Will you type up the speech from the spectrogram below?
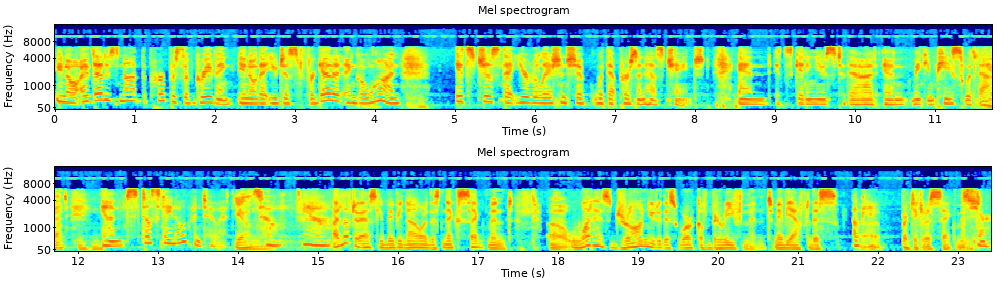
You know, I, that is not the purpose of grieving, you know, that you just forget it and go on. It's just that your relationship with that person has changed. And it's getting used to that and making peace with that and still staying open to it. Yeah. So, yeah. I'd love to ask you, maybe now or this next segment, uh, what has drawn you to this work of bereavement? Maybe after this Okay. uh, particular segment. Sure.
